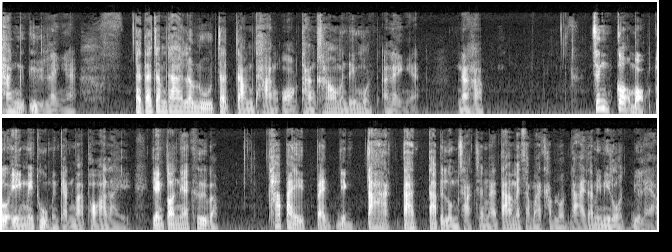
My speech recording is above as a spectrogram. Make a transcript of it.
ห้างอื่นอะไรเงี้ยแต่ถ้าจำได้แล้วรู้จะจำทางออกทางเข้ามันได้หมดอะไรเงี้ยนะครับ ซึ่งก็บอกตัวเองไม่ถูกเหมือนกันว่าเพราะอะไร อย่างตอนนี้คือแบบ ถ้าไปไปอย่างต้าต้าต้าเป็นลมชักใช่ไหมต้าไม่สามารถขับรถได้ต้าไม่มีรถอยู่แล้ว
